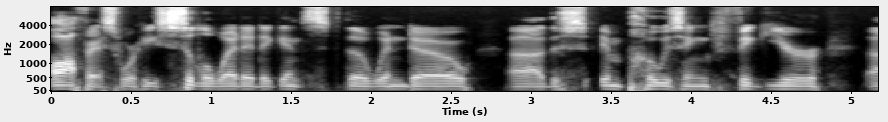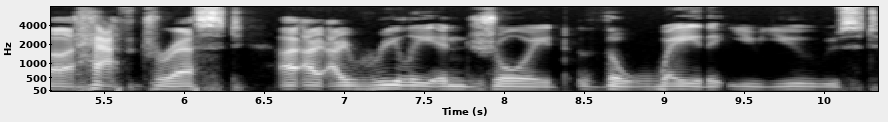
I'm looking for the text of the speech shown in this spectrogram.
office where he's silhouetted against the window. Uh, this imposing figure, uh, half dressed. I, I, I really enjoyed the way that you used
